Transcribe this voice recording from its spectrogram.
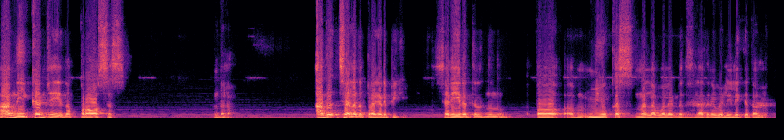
ആ നീക്കം ചെയ്യുന്ന പ്രോസസ് ഉണ്ടല്ലോ. അത് ചിലത് പ്രകടിപ്പിക്കും. ശരീരത്തിൽ നിന്നും ഇപ്പോ മ്യൂക്കസ് നല്ല പോലെ ഉണ്ടെന്ന് അതിനെ വെളിയിലേക്ക് തള്ളും.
